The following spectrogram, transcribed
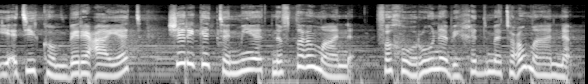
يأتيكم برعاية شركة تنمية نفط عمان فخورون بخدمة عمان.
